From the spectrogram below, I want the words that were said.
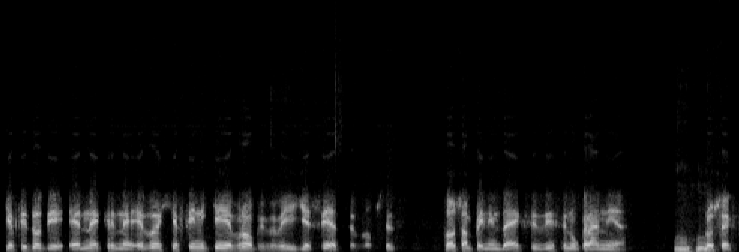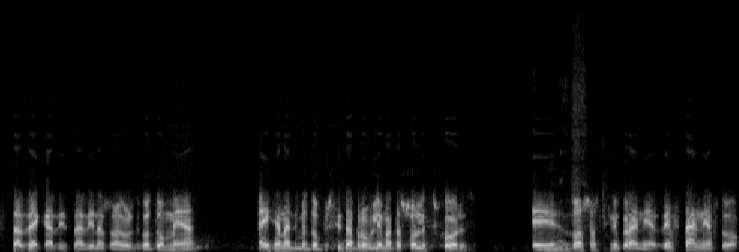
Σκεφτείτε ότι ενέκρινε, εδώ έχει ευθύνη και η Ευρώπη βέβαια, η ηγεσία της Ευρώπης. Έτσι. Δώσαν 56 δις στην Ουκρανία. Mm-hmm. Προσέξτε, τα 10 δις να δίναν στον αγροτικό τομέα, θα είχαν αντιμετωπιστεί τα προβλήματα σε όλες τις χώρες. Ε, δώσω στην Ουκρανία. Δεν φτάνει αυτό.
